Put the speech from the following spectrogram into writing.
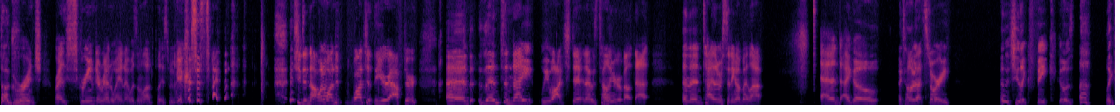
the Grinch," Riley screamed and ran away, and I wasn't allowed to play this movie at Christmas time. and she did not want to watch it, watch it the year after. And then tonight we watched it, and I was telling her about that. And then Tyler was sitting on my lap, and I go, I tell her that story, and then she like fake goes, ah, like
